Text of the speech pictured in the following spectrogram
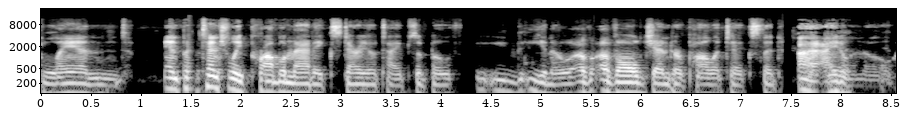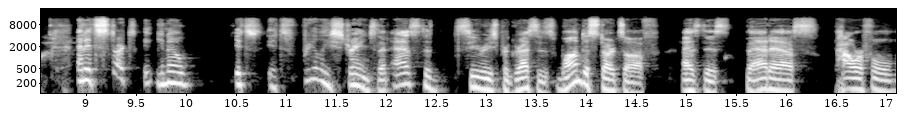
bland and potentially problematic stereotypes of both you know of, of all gender politics that i, I don't know And it starts, you know, it's it's really strange that as the series progresses, Wanda starts off as this badass, powerful,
